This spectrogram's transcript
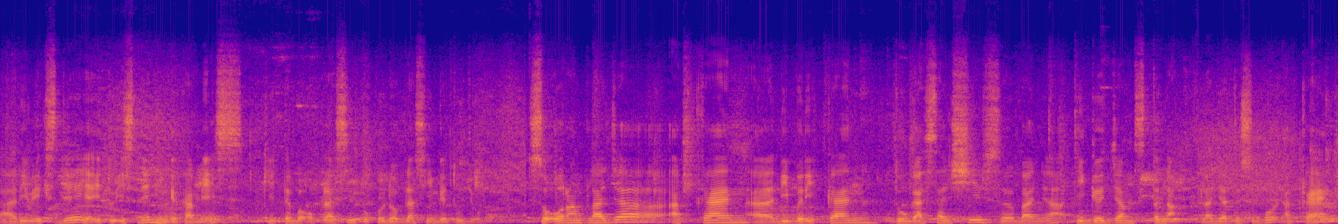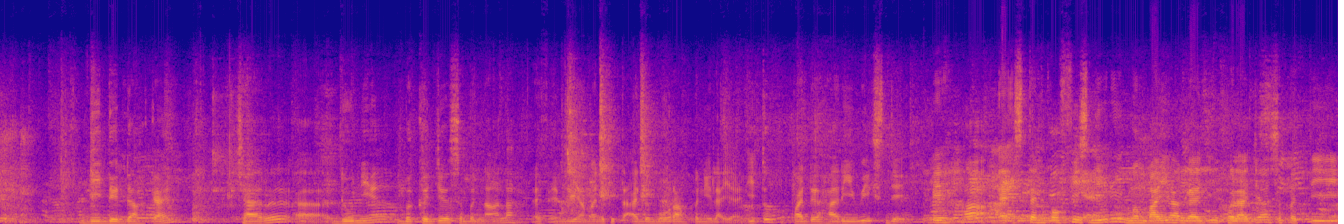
hari weekday iaitu Isnin hingga Kamis kita beroperasi pukul 12 hingga 7 seorang pelajar akan uh, diberikan tugasan shift sebanyak 3 jam setengah. Pelajar tersebut akan didedahkan cara uh, dunia bekerja sebenar lah FMB yang mana kita ada borang penilaian itu pada hari weekday pihak Extend Coffee sendiri membayar gaji pelajar seperti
